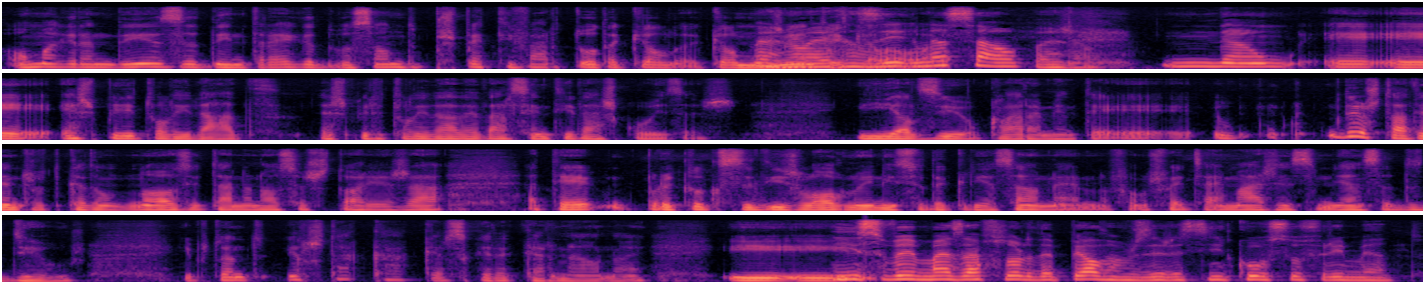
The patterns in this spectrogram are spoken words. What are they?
a uma grandeza de entrega, de doação, de perspectivar todo aquele, aquele Mas momento? Mas não é resignação, pois não? Não, é, é, é espiritualidade a espiritualidade é dar sentido às coisas. E ele dizia claramente: é, Deus está dentro de cada um de nós e está na nossa história já, até por aquilo que se diz logo no início da criação, né? fomos feitos à imagem e semelhança de Deus. E portanto, Ele está cá, quer se queira, quer não, não é? E, e, e isso vem mais à flor da pele, vamos dizer assim, com o sofrimento.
